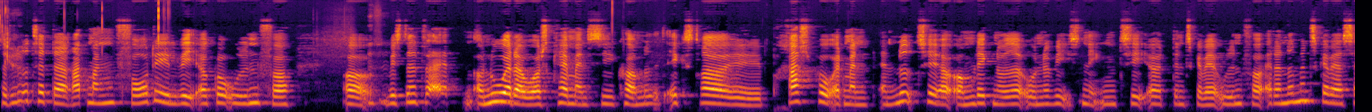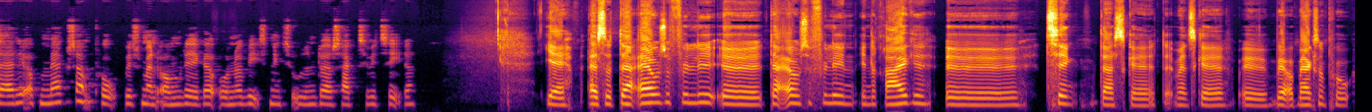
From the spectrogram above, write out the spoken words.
så det lyder til, at der er ret mange fordele ved at gå udenfor. Og, mm-hmm. hvis det, og nu er der jo også, kan man sige, kommet et ekstra øh, pres på, at man er nødt til at omlægge noget af undervisningen til, at den skal være udenfor. Er der noget, man skal være særlig opmærksom på, hvis man omlægger undervisning til udendørs aktiviteter? Ja, altså der er jo selvfølgelig, øh, der er jo selvfølgelig en, en række øh, ting, der skal, der man skal øh, være opmærksom på.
